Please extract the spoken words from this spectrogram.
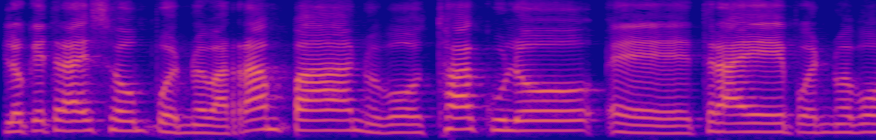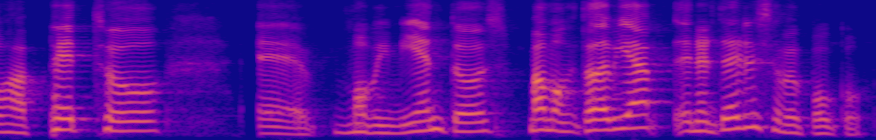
lo que trae son pues nuevas rampas, nuevos obstáculos, eh, trae pues nuevos aspectos, eh, movimientos. Vamos, todavía en el trailer se ve poco,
